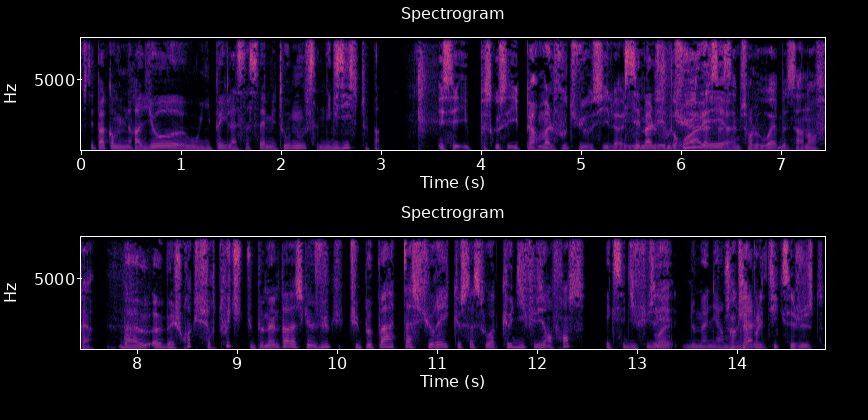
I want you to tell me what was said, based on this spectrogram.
c'est pas comme une radio euh, où ils payent la SACEM et tout. Nous, ça n'existe pas. Et c'est parce que c'est hyper mal foutu aussi là. C'est mal les foutu droits, la et, SACEM sur le web, c'est un enfer. Bah, euh, bah, je crois que sur Twitch, tu peux même pas parce que vu que tu peux pas t'assurer que ça soit que diffusé en France et que c'est diffusé Ouais. de manière Je crois que la mondiale. politique c'est juste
